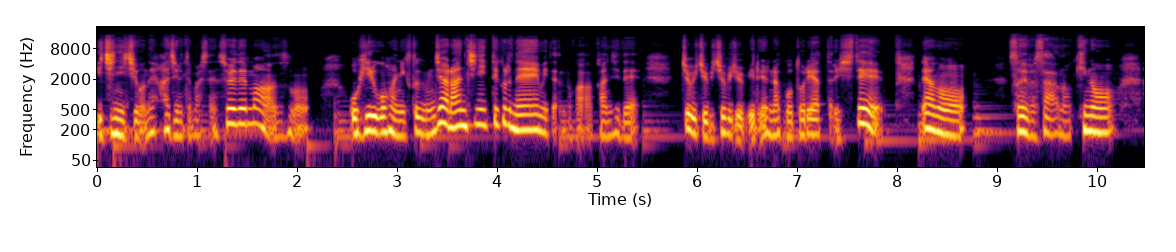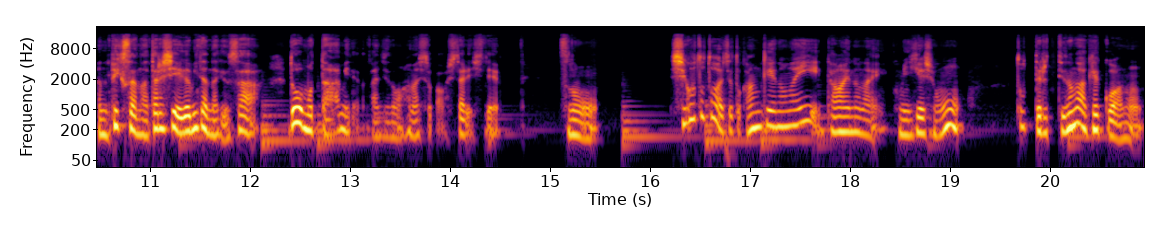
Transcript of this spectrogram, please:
一日をね、始めてましたね。それでまあ、その、お昼ご飯に行くときに、じゃあランチに行ってくるね、みたいな感じで、ちょびちょびちょびちょび連絡を取り合ったりして、で、あの、そういえばさ、あの、昨日、あの、ピクサーの新しい映画見たんだけどさ、どう思った？みたいな感じの話とかをしたりして、その、仕事とはちょっと関係のない、たわいのないコミュニケーションを取ってるっていうのが結構あの、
